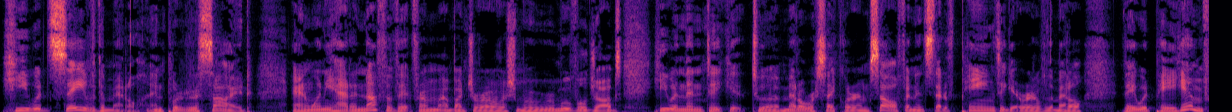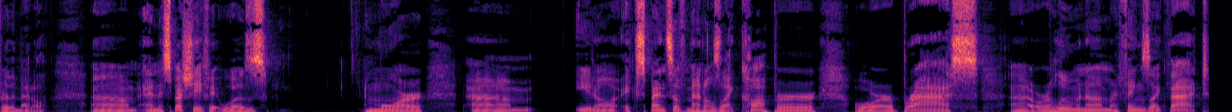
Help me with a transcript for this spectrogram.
he would save the metal and put it aside. And when he had enough of it from a bunch of rubbish removal jobs, he would then take it to a metal recycler himself. And instead of paying to get rid of the metal, they would pay him for the metal. Um, and especially if it was more, um, you know expensive metals like copper or brass uh, or aluminum or things like that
